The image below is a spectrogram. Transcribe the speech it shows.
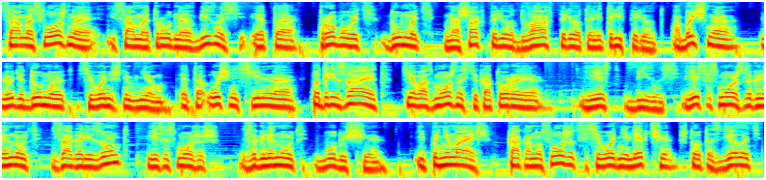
самое сложное и самое трудное в бизнесе – это пробовать думать на шаг вперед, два вперед или три вперед. Обычно люди думают сегодняшним днем. Это очень сильно подрезает те возможности, которые есть в бизнесе. Если сможешь заглянуть за горизонт, если сможешь заглянуть в будущее и понимаешь, как оно сложится, сегодня легче что-то сделать,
